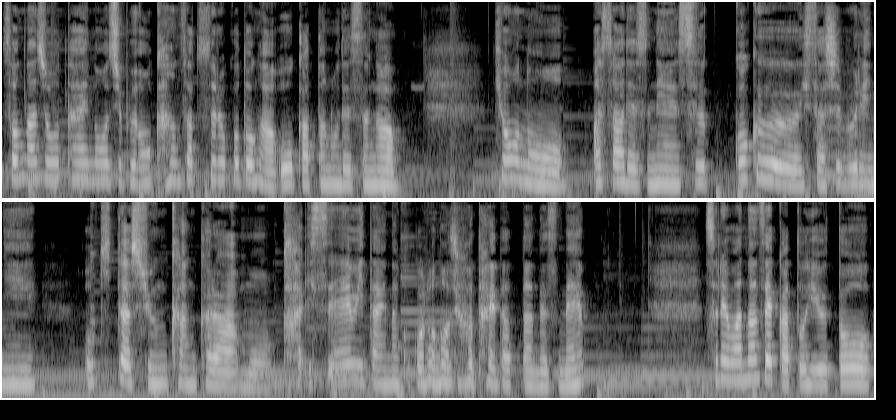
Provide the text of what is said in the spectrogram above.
そんな状態の自分を観察することが多かったのですが今日の朝ですねすっごく久しぶりに起きた瞬間からもう快晴みたいな心の状態だったんですね。それはなぜかというと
